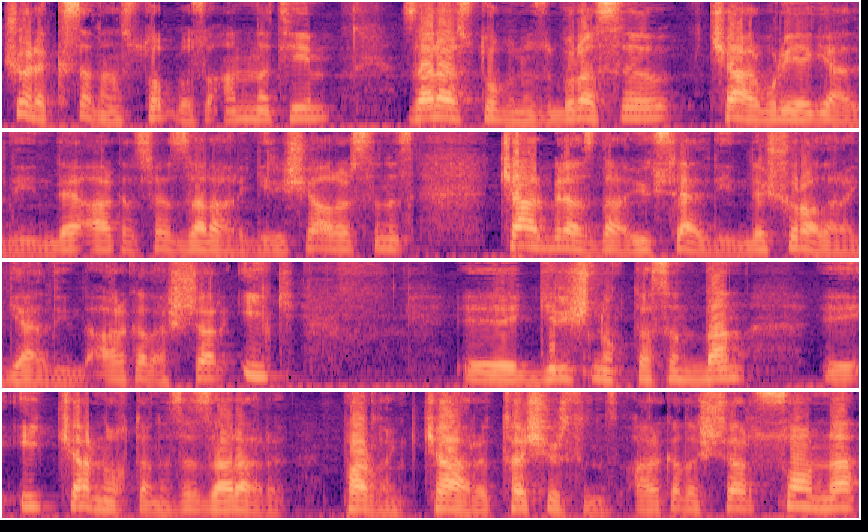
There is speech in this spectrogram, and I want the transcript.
Şöyle kısadan stop loss'u anlatayım. Zarar stopunuz burası. Kar buraya geldiğinde arkadaşlar zararı girişe alırsınız. Kar biraz daha yükseldiğinde şuralara geldiğinde arkadaşlar ilk e, giriş noktasından e, ilk kar noktanıza zararı pardon karı taşırsınız arkadaşlar. Sonra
